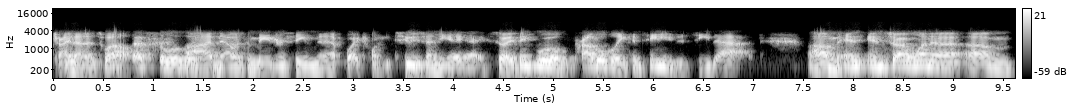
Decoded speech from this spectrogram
China as well. Absolutely. Uh, now it's a major theme in FY22's NDAA. So I think we'll probably continue to see that. Um, and, and so I want to um,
